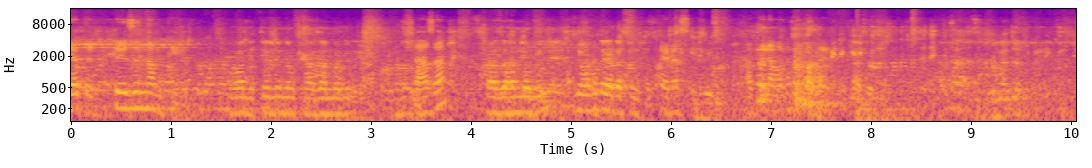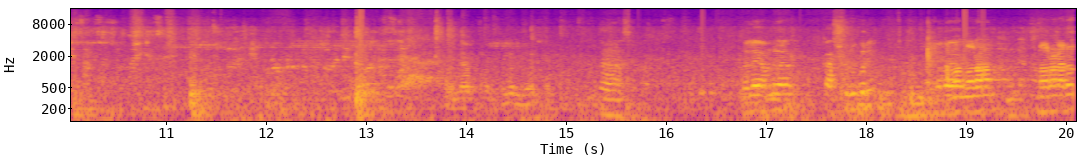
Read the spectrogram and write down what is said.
ইয়াতে পেজের নাম কি? আমাদের পেজের নাম শাহজাহান নবীন শাহজাহান? শাহজাহান নবীন এটা আছে। তাহলে আমার কাছে পাঠাবেন। তাহলে আমরা কাজ শুরু করি। মরণ আরও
